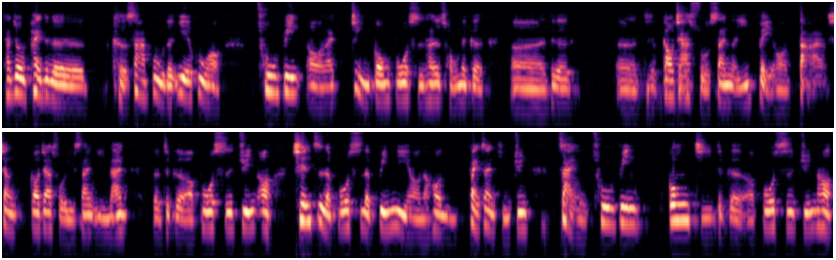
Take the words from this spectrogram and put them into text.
他就派这个可萨部的叶护哦出兵哦来进攻波斯，他是从那个呃这个呃这个高加索山的以北哦打向高加索以山以南。的这个波斯军哦，牵制了波斯的兵力哦，然后拜占庭军再出兵攻击这个波斯军哦，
